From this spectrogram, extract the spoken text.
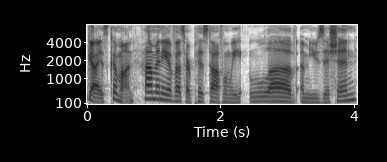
guys, come on. How many of us are pissed off when we love a musician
